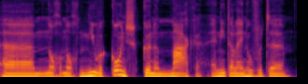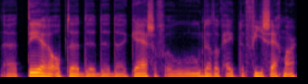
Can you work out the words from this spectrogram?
ehm, nog, nog nieuwe coins kunnen maken. En niet alleen hoeven te eh, teren op de, de, de, de gas, of hoe dat ook heet, de fees, zeg maar.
